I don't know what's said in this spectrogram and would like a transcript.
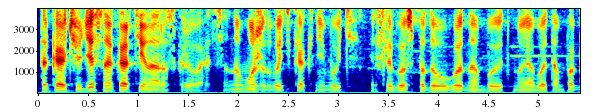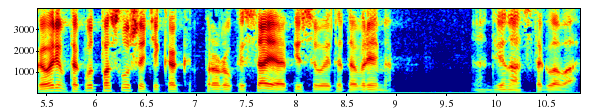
Такая чудесная картина раскрывается. Но, может быть, как-нибудь, если Господу угодно будет, мы об этом поговорим. Так вот, послушайте, как пророк Исаия описывает это время. 12 глава.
